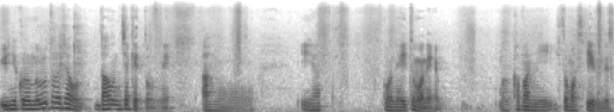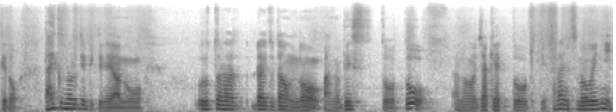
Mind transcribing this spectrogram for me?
ユニクロのウルトラジャンダウンジャケットをねあのいやこうねいつもねまあ、カバンに潜ましているんですけどバイク乗る時ってねあのウルトラライトダウンのあのベストとあのジャケットを着てさらにその上に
